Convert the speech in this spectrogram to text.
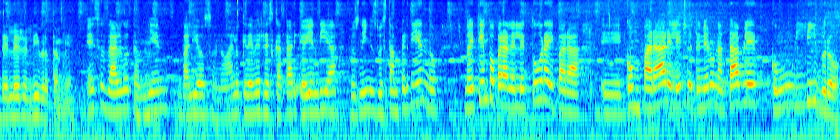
leer el libro también. Eso es algo también valioso, ¿no? Algo que debes rescatar, que hoy en día los niños lo están perdiendo. No hay tiempo para la lectura y para eh, comparar el hecho de tener una tablet con un libro.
